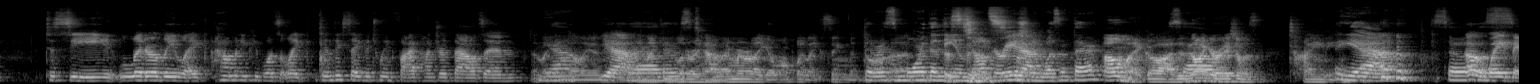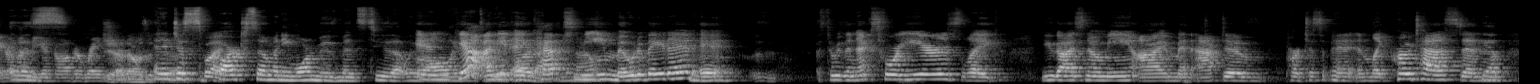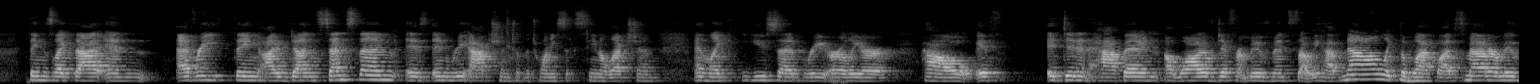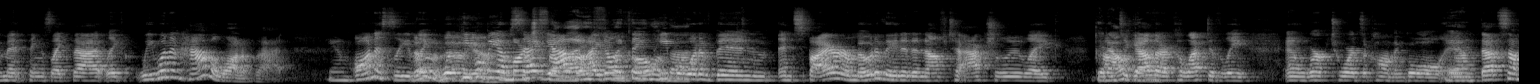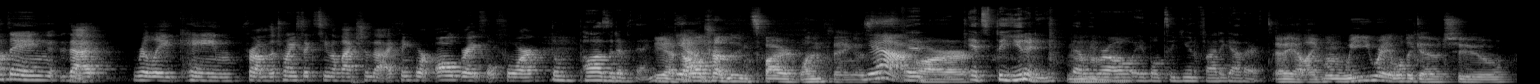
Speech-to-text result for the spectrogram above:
to see. Literally, like how many people was it? Like didn't they say between five hundred thousand? and like Yeah. a million. Yeah. and Yeah, like you literally have. I remember like at one point like seeing Madonna. There was more than the inauguration, Yeah. wasn't there? Oh my god, the inauguration was tiny. Yeah. So Oh, was- way bigger it than the inauguration. Yeah, that was a And it joke. just But- sparked so many more movements too that we were all and able yeah to i mean a part it of, kept you know? me motivated it mm-hmm. through the next four years like you guys know me i'm an active participant in like protests and Yep. Things like that and everything i've done since then is in reaction to the 2016 election and like you said bree earlier how if it didn't happen a lot of different movements that we have now like Mm-hmm. the black lives matter movement things like that like we wouldn't have a lot of that Yeah. honestly No, like no, would people yeah. be upset for yeah but i don't like, think people would have been inspired or motivated enough to actually like Get come together there. collectively and work towards a common goal Yeah. and that's something that really came from the 2016 election that i think we're all grateful for the positive thing. Yeah, Yeah. Donald Trump inspired one thing, it was Yeah. It- our. it's the unity that we were Mm-hmm. all able to unify together. oh yeah, like when we were able to go to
